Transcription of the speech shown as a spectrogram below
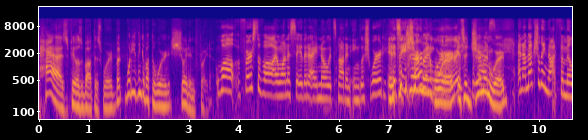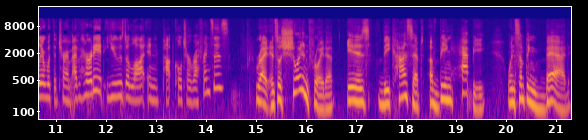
Paz feels about this word, but what do you think about the word Schadenfreude? Well, first of all, I want to say that I know it's not an English word. It's a a German German, word. It's a German Yes. word. And I'm actually not familiar with the term. I've heard it used a lot in pop culture references. Right. And so Schadenfreude is the concept of being happy when something bad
